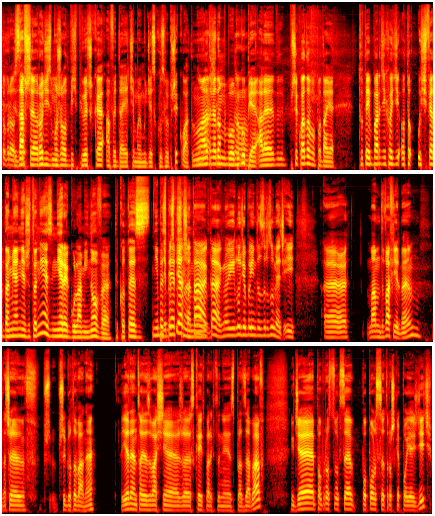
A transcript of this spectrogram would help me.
Po prostu. Zawsze rodzic może odbić piłeczkę, a wydajecie mojemu dziecku zły przykład. No, No ale to wiadomo, byłoby no. głupie, ale przykładowo podaję. Tutaj bardziej chodzi o to uświadamianie, że to nie jest nieregulaminowe, tylko to jest niebezpieczne. no. tak, tak. No i ludzie powinni to zrozumieć. I e, mam dwa filmy, znaczy przy, przygotowane. Jeden to jest właśnie, że skatepark to nie jest plac zabaw, gdzie po prostu chcę po Polsce troszkę pojeździć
